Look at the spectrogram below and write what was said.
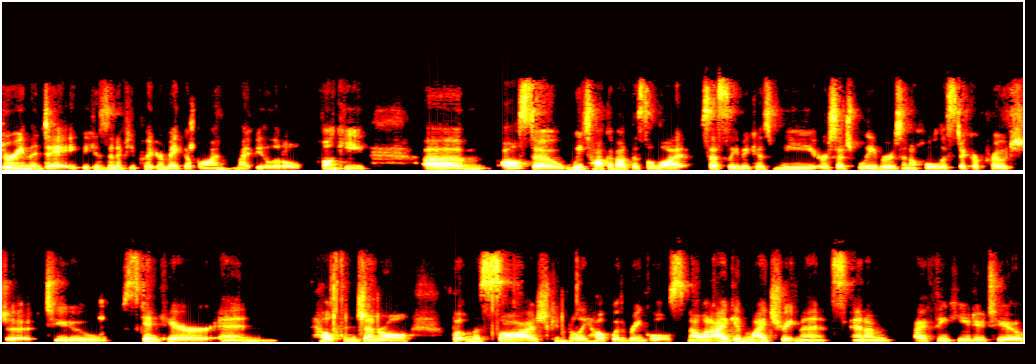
during the day because then if you put your makeup on, might be a little funky. Um, also, we talk about this a lot, Cecily, because we are such believers in a holistic approach to, to skincare and health in general. But massage can really help with wrinkles. Now, when I give my treatments, and I'm I think you do too.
